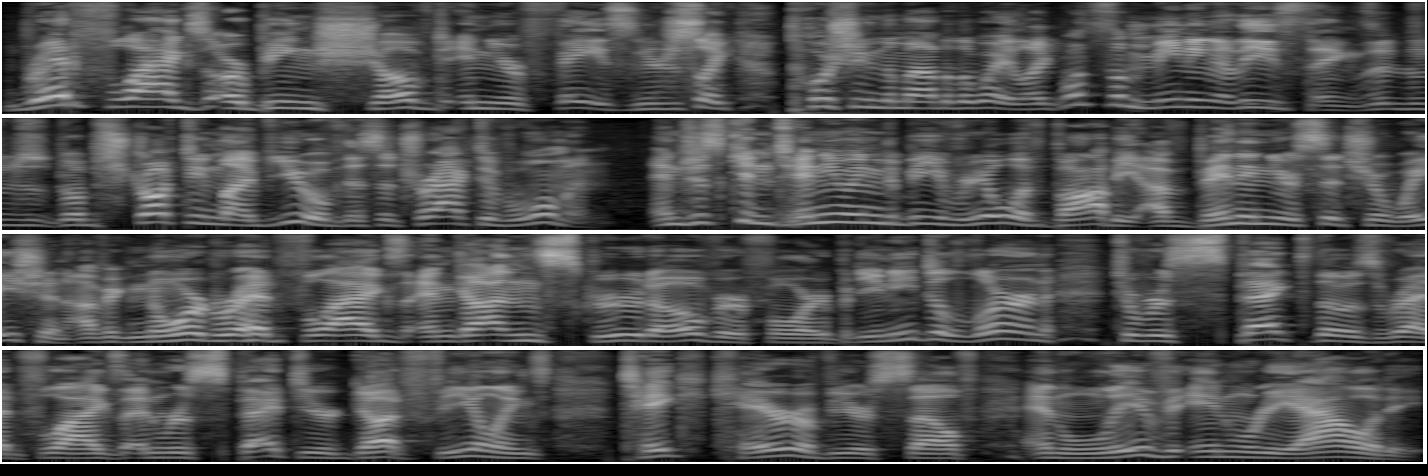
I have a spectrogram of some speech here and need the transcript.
Red flags are being shoved in your face, and you're just like pushing them out of the way. Like, what's the meaning of these things? Just obstructing my view of this attractive woman. And just continuing to be real with Bobby, I've been in your situation. I've ignored red flags and gotten screwed over for it, but you need to learn to respect those red flags and respect your gut feelings. Take care of yourself and live in reality.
